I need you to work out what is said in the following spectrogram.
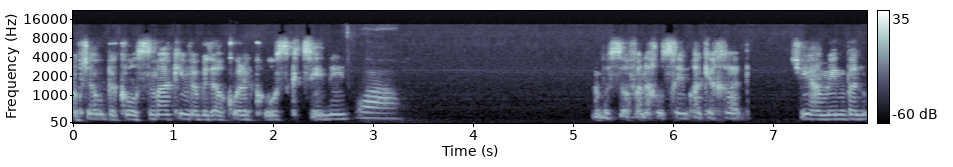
עכשיו הוא בקורס מ"כים ובדרכו לקורס קצינים. וואו. ובסוף אנחנו צריכים רק אחד שיאמין בנו.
